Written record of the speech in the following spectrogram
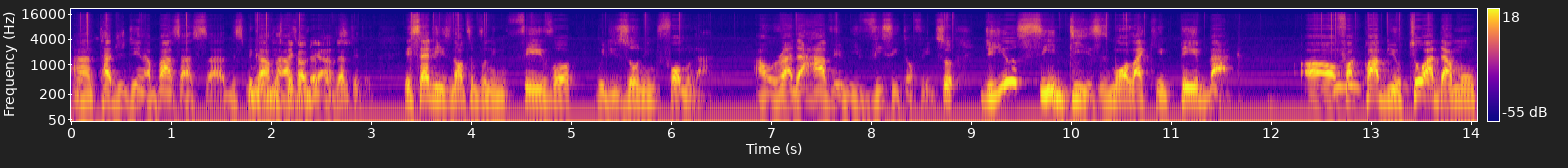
and Tajuddin Abbas as uh, the Speaker The- of the the House of of the House. Representatives. He said he's not even in favor with the zoning formula. I would rather have a revisit of it. So, do you see this as more like a payback of Akpabio to Adamu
